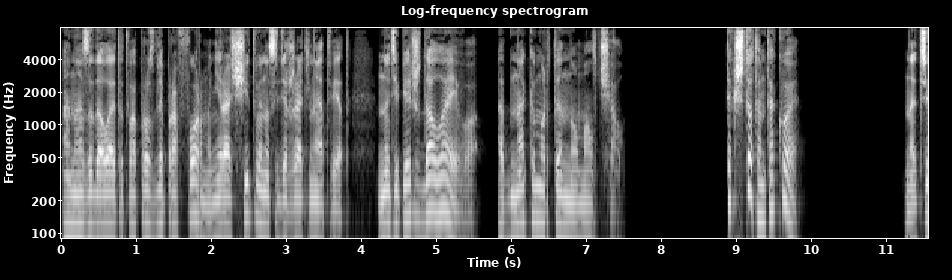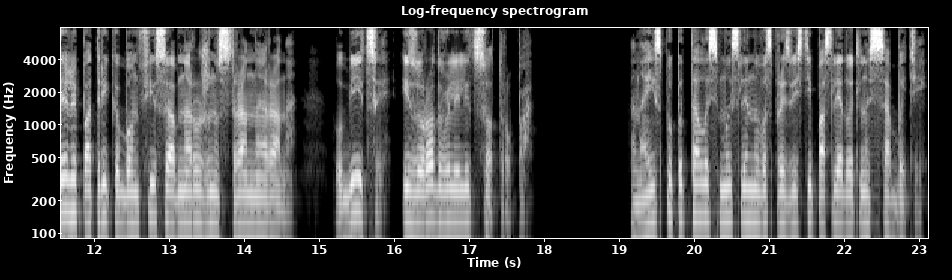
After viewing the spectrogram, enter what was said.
Она задала этот вопрос для проформы, не рассчитывая на содержательный ответ, но теперь ждала его, Однако Мартено молчал. «Так что там такое?» На теле Патрика Бонфиса обнаружена странная рана. Убийцы изуродовали лицо трупа. Анаис попыталась мысленно воспроизвести последовательность событий.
